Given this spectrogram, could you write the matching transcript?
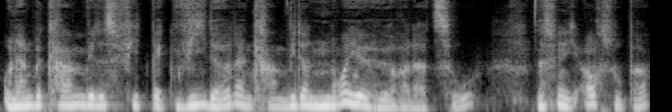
Und dann bekamen wir das Feedback wieder, dann kamen wieder neue Hörer dazu. Das finde ich auch super.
